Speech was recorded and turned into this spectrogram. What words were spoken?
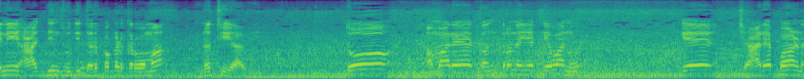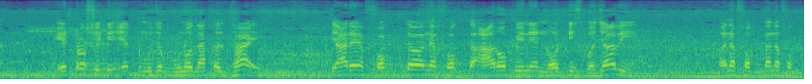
એની આજ દિન સુધી ધરપકડ કરવામાં નથી આવી. તો અમારે તંત્રને એ કહેવાનું કે જ્યારે પણ એટ્રોસિટી એક્ટ મુજબ ગુનો દાખલ થાય, ત્યારે ફક્ત અને ફક્ત આરોપીને નોટિસ બજાવી અને ફક્ત ને ફક્ત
